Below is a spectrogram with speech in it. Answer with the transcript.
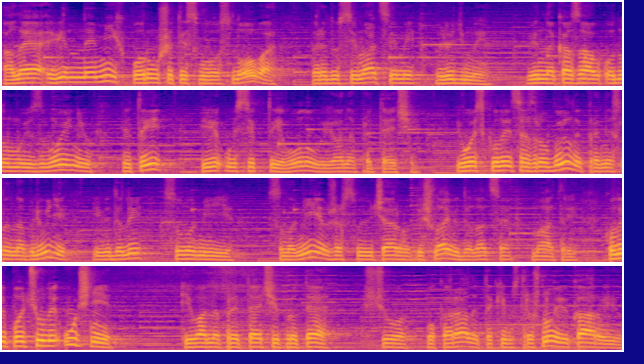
але він не міг порушити свого слова перед усіма цими людьми. Він наказав одному із воїнів піти і усікти голову Іоанна Предтечі. І ось коли це зробили, принесли на блюді і віддали Соломії. Соломія вже в свою чергу пішла і віддала це матері. Коли почули учні Івана Предтечі про те, що покарали таким страшною карою,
